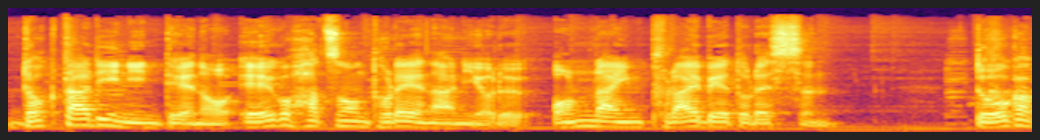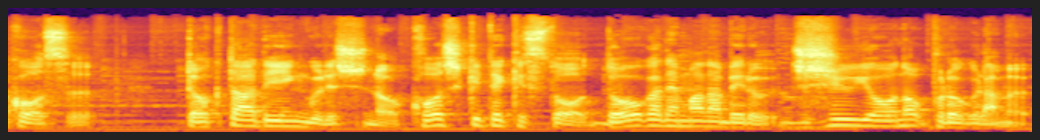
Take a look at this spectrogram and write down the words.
ドクター D 認定の英語発音トレーナーによるオンラインプライベートレッスン。動画コースドクター D イングリッシュの公式テキストを動画で学べる自習用のプログラム。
